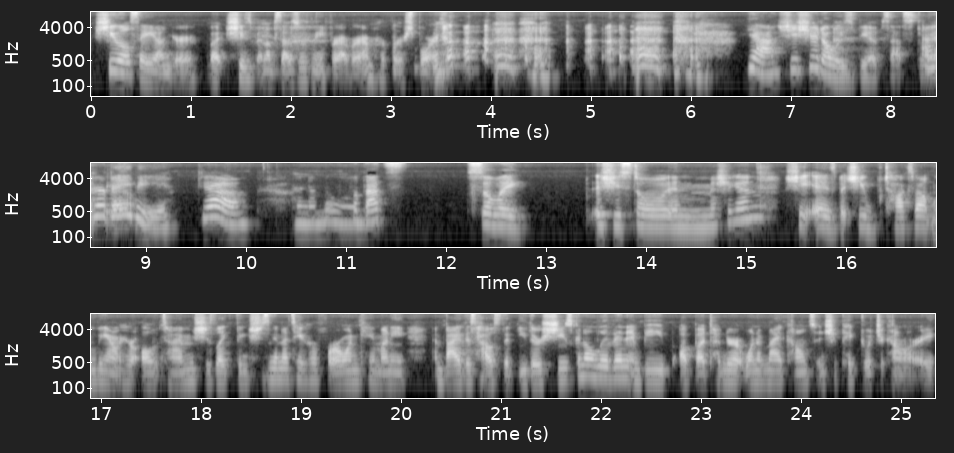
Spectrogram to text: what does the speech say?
she will say younger, but she's been obsessed with me forever. I'm her firstborn. yeah, she should always be obsessed with I'm her you. baby. Yeah. Her number one. Well that's so like is she still in Michigan? She is, but she talks about moving out here all the time. She's like, thinks she's gonna take her 401k money and buy this house that either she's gonna live in and be a bartender at one of my accounts, and she picked which account already.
